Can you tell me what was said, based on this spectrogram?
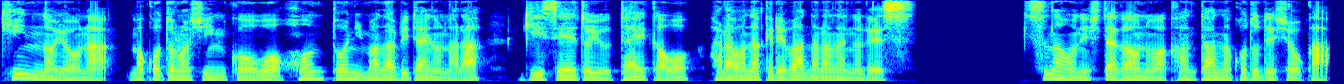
金のような誠の信仰を本当に学びたいのなら、犠牲という対価を払わなければならないのです。素直に従うのは簡単なことでしょうか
